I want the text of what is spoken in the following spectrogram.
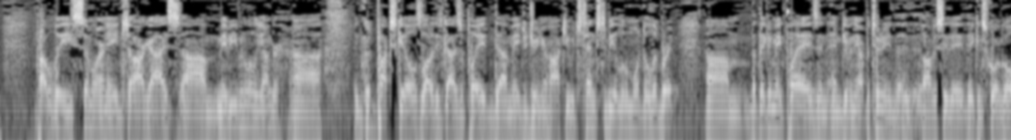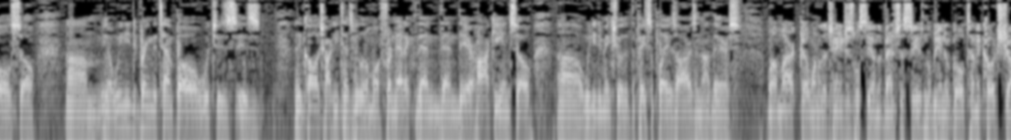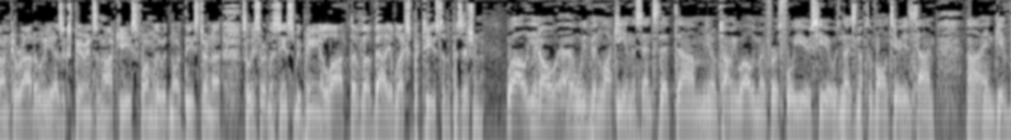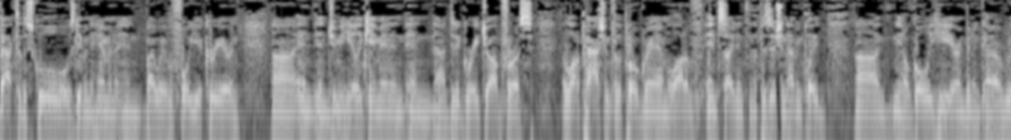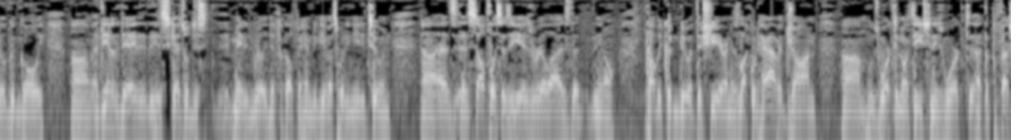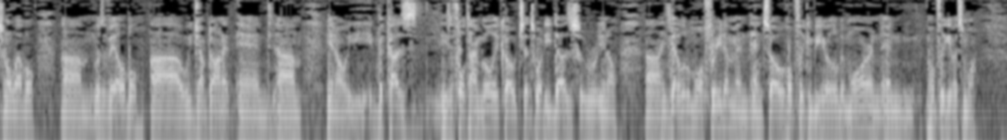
probably similar in age to our guys, um, maybe even a little younger. Uh, good puck skills. A lot of these guys have played uh, major junior hockey, which tends to be a little more deliberate, um, but they can make plays, and, and given the opportunity, obviously they, they can score goals. So, um, you know, we need to bring the tempo, which is is I think college hockey tends to be a little more frenetic than than their hockey, and so uh, we need to make sure that the pace of play is ours and not theirs. Well, Mark, uh, one of the changes we'll see on the bench this season will be a new goaltending coach, John Corrado. He has experience in Hockey East, formerly with Northeastern, uh, so he certainly seems to be bringing a lot of uh, valuable expertise to the position. Well, you know, uh, we've been lucky in the sense that, um, you know, Tommy Welby, my first four years here, was nice enough to volunteer his time uh, and give back to the school what was given to him, and, and by way of a four-year career. And uh, and, and Jimmy Healy came in and, and uh, did a great job for us. A lot of passion for the program, a lot of insight into the position, having played, uh, you know, goalie here and been a, a real good goalie. Um, at the end of the day, the, his schedule just it made it really difficult for him to give us what he needed to, and uh, as as selfless as he is, realized that you know probably couldn't do it this year, and his luck would have it. John, um, who's worked at Northeastern, he's worked at the professional level, um, was available. Uh, we jumped on it, and um, you know he- because he's a full-time goalie coach, that's what he does. You know, uh, he's got a little more freedom, and, and so hopefully can be here a little bit more, and, and hopefully give us more.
